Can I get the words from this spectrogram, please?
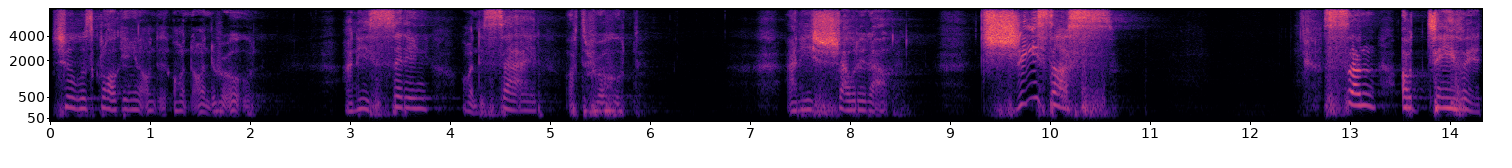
Shoes clogging on the, on, on the road. And he's sitting on the side of the road. And he shouted out, Jesus, son of David,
